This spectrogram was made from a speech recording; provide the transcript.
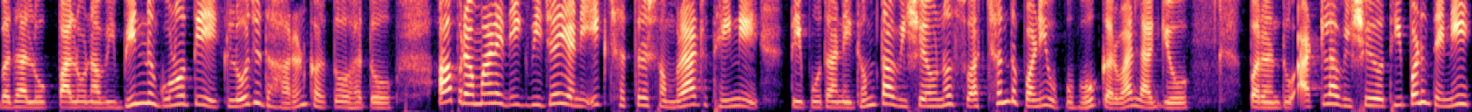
બધા લોકપાલોના વિભિન્ન ગુણો તે એકલો જ ધારણ કરતો હતો. આ પ્રમાણે દિગ્વિજય અને એક છત્ર સમ્રાટ થઈને તે પોતાને ગમતા વિષયોનો સ્વચ્છંદપણે ઉપભોગ કરવા લાગ્યો. પરંતુ આટલા વિષયોથી પણ તેને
